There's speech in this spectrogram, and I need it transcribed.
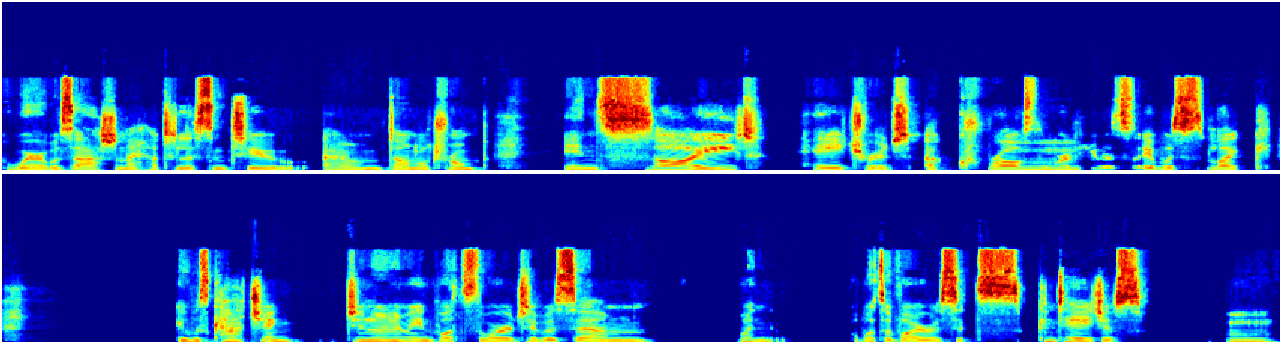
where it was at. And I had to listen to um, Donald Trump incite hatred across the world. Mm. He was, it was like, it was catching. Do you know what I mean? What's the word? It was um when what's a virus? It's contagious. Mm.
